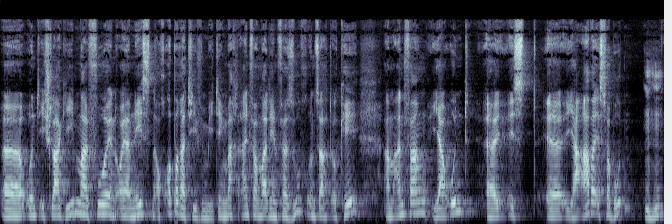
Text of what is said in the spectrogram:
Äh, und ich schlage jedem mal vor, in eurem nächsten auch operativen Meeting, macht einfach mal den Versuch und sagt, okay, am Anfang, ja, und äh, ist, äh, ja, aber ist verboten. Mhm.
